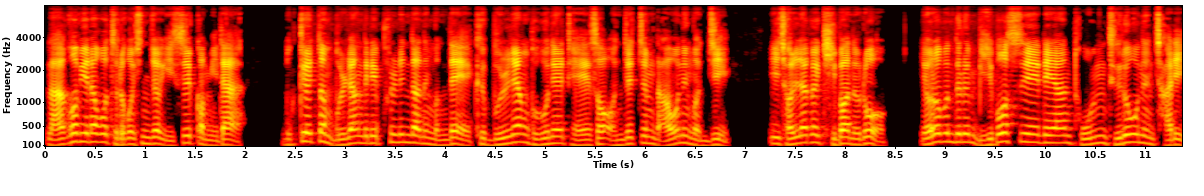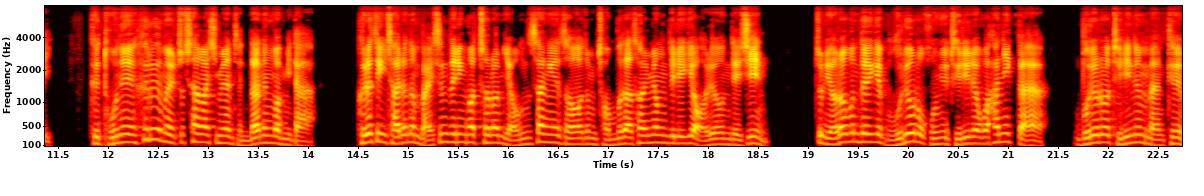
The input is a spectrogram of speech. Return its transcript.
락업이라고 들어보신 적이 있을 겁니다. 묶여있던 물량들이 풀린다는 건데 그 물량 부분에 대해서 언제쯤 나오는 건지 이 전략을 기반으로 여러분들은 미버스에 대한 돈 들어오는 자리, 그 돈의 흐름을 쫓아가시면 된다는 겁니다. 그래서 이 자료는 말씀드린 것처럼 영상에서 좀 전부 다 설명드리기 어려운 대신 좀 여러분들에게 무료로 공유 드리려고 하니까 무료로 드리는 만큼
